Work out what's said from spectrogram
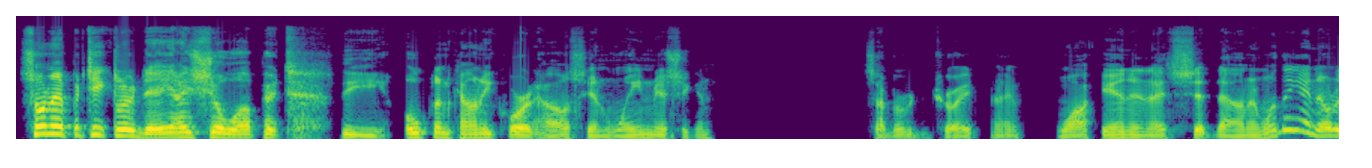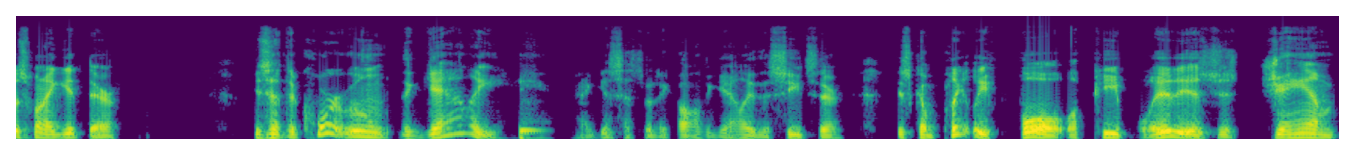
So on that particular day, I show up at the Oakland County Courthouse in Wayne, Michigan, suburb of Detroit. I walk in and I sit down. And one thing I notice when I get there is that the courtroom, the galley, I guess that's what they call it, the galley, the seats there, is completely full of people. It is just jam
